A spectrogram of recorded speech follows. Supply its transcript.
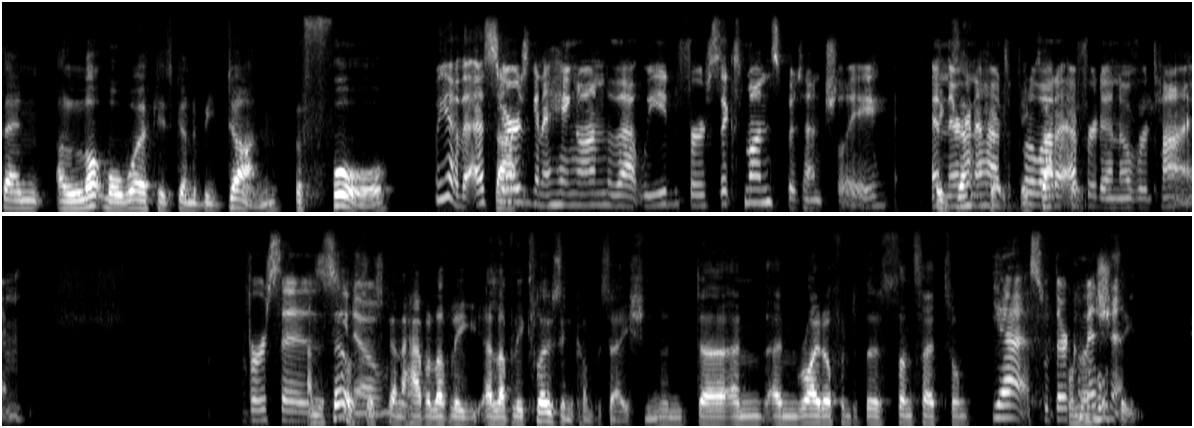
then a lot more work is going to be done before. Well, yeah, the SDR that, is going to hang on to that lead for six months potentially, and exactly, they're going to have to put exactly. a lot of effort in over time versus and the sales you know, just going to have a lovely a lovely closing conversation and uh, and and ride off into the sunset on yes with their commission.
